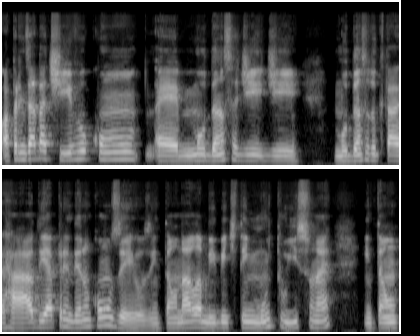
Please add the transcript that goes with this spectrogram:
aprendizado ativo com é, mudança de, de, mudança do que está errado e aprendendo com os erros. Então na Lamib a gente tem muito isso, né? Então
